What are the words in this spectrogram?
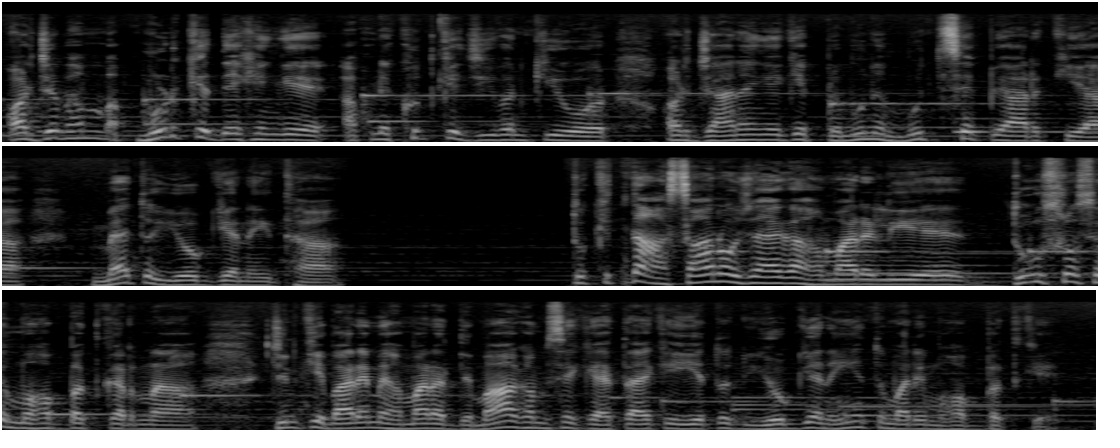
और जब हम मुड़ के देखेंगे अपने खुद के जीवन की ओर और, और जानेंगे कि प्रभु ने मुझसे प्यार किया मैं तो योग्य नहीं था तो कितना आसान हो जाएगा हमारे लिए दूसरों से मोहब्बत करना जिनके बारे में हमारा दिमाग हमसे कहता है कि ये तो योग्य नहीं है तुम्हारी मोहब्बत के।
